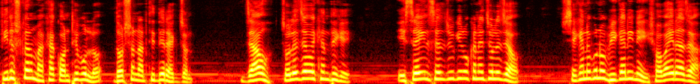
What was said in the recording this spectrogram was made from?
তিরস্কার মাখা কণ্ঠে বলল দর্শনার্থীদের একজন, যাও, চলে যাও এখান থেকে। ইসরায়েল সেলজুকির ওখানে চলে যাও। সেখানে কোনো ভিখারি নেই, সবাই রাজা।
